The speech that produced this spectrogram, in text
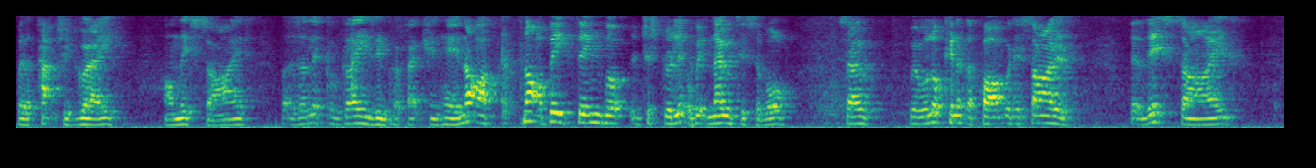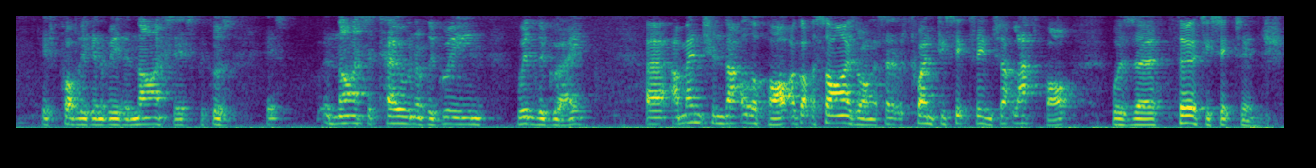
with a patch of grey on this side but there's a little glazing perfection here not a not a big thing but just a little bit noticeable so we were looking at the pot we decided that this side is probably going to be the nicest because it's a nicer tone of the green with the grey uh, I mentioned that other pot I got the size wrong I said it was 26 inch. That last pot was uh, 36 inch.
